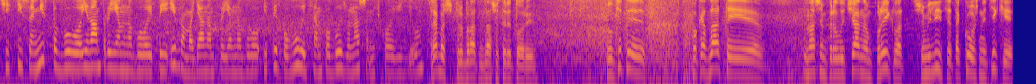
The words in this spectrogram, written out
чистіше місто було, і нам приємно було йти, і громадянам приємно було йти по вулицям поблизу нашого міського відділу. Треба ж прибирати нашу територію. Получити, показати нашим прилучанам приклад, що міліція також не тільки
